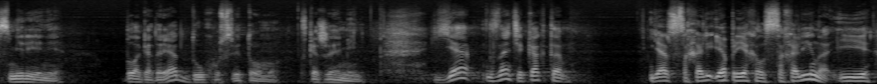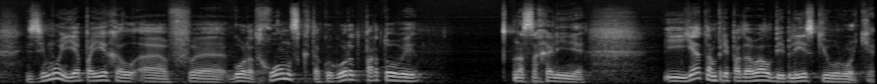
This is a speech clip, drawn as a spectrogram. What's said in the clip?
В смирении. Благодаря Духу Святому. Скажи аминь. Я, знаете, как-то я, Сахали... я приехал с Сахалина, и зимой я поехал э, в город Хомск, такой город портовый на Сахалине. И я там преподавал библейские уроки.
